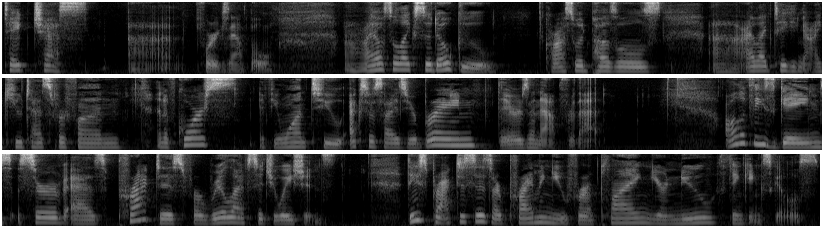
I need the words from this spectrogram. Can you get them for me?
Take chess, uh, for example. Uh, I also like Sudoku, crossword puzzles. Uh, I like taking IQ tests for fun. And of course, if you want to exercise your brain, there's an app for that. All of these games serve as practice for real life situations. These practices are priming you for applying your new thinking skills.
